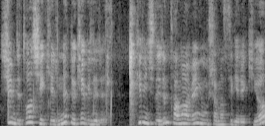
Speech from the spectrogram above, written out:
şimdi toz şekerini dökebiliriz. Pirinçlerin tamamen yumuşaması gerekiyor.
